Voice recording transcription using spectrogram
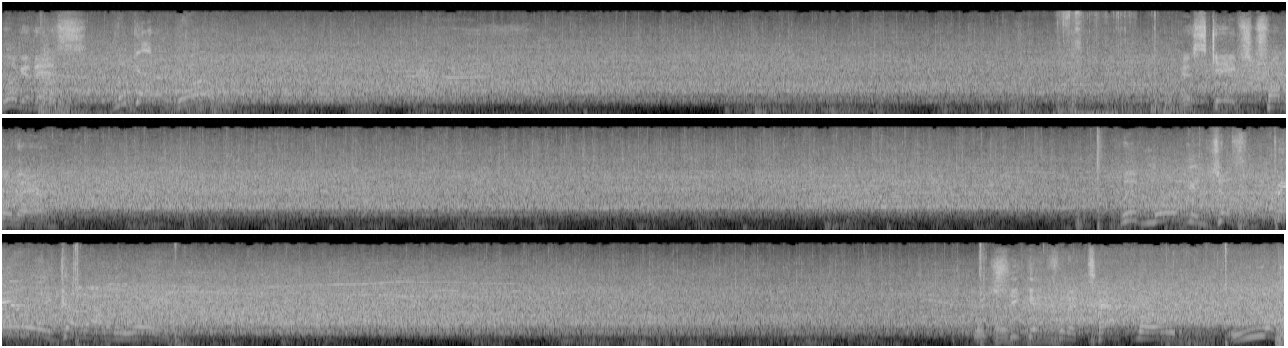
Look at this. Look at her go. Escapes trouble there. Liv Morgan just barely got out of the way. When she oh, gets in attack mode, look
